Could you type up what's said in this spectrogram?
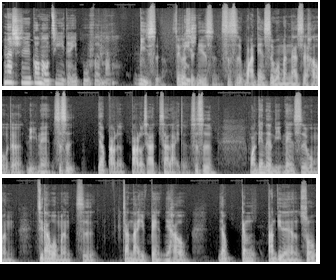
那是共同记忆的一部分吗？历史，这个是历史，是是玩店是我们那时候的理念，是是要保留保留下下来的，是是玩店的理念是我们知道我们是在哪一边，然后要跟当地的人说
